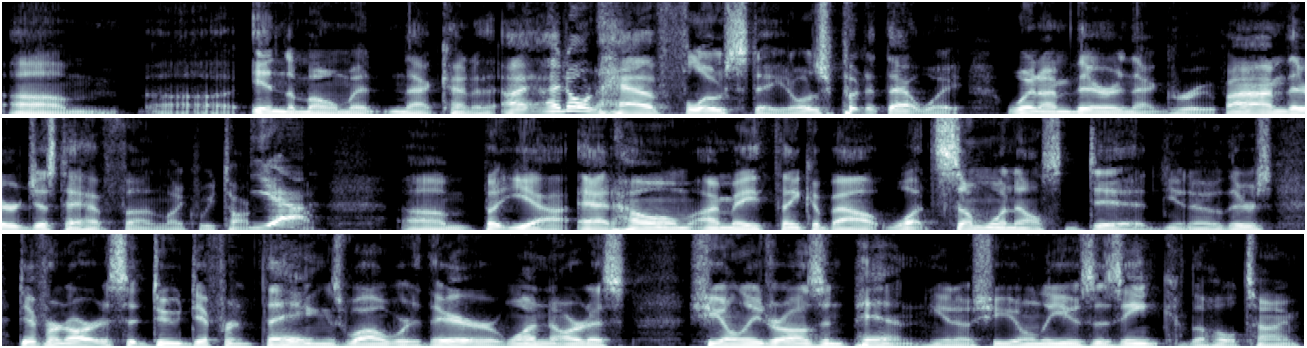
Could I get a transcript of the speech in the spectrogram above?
um, uh, in the moment and that kind of. I, I, don't have flow state. I'll just put it that way. When I'm there in that group, I'm there just to have fun, like we talked. Yeah. About. Um, but yeah, at home, I may think about what someone else did. You know, there's different artists that do different things while we're there. One artist, she only draws in pen. You know, she only uses ink the whole time.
